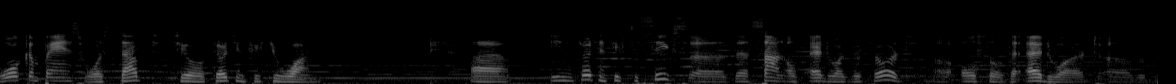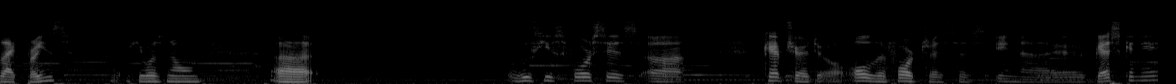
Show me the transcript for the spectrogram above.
war campaigns was stopped till 1351. Uh, in 1356, uh, the son of Edward III, uh, also the Edward, uh, Black Prince, he was known, uh, with his forces captured all the fortresses in Gascony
